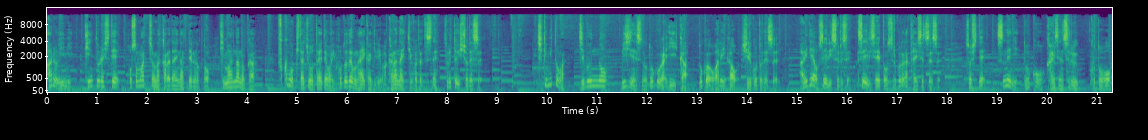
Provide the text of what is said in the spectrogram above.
ある意味筋トレして細マッチョな体になっているのと肥満なのか服を着た状態ではよほどでもない限り分からないということですね。それと一緒です。仕組みとは自分のビジネスのどこがいいかどこが悪いかを知ることです。アイデアを整理する整理整頓することが大切です。そして常にどこを改善することを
